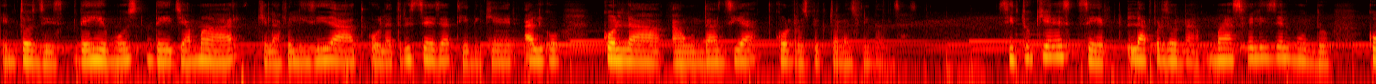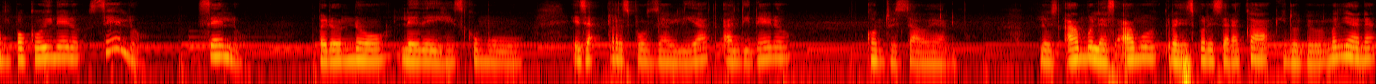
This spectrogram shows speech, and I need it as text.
Entonces dejemos de llamar que la felicidad o la tristeza tiene que ver algo con la abundancia con respecto a las finanzas. Si tú quieres ser la persona más feliz del mundo con poco dinero, sélo, sélo, pero no le dejes como esa responsabilidad al dinero con tu estado de ánimo. Los amo, las amo. Gracias por estar acá y nos vemos mañana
